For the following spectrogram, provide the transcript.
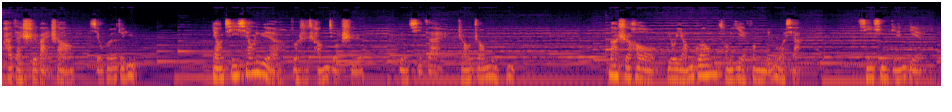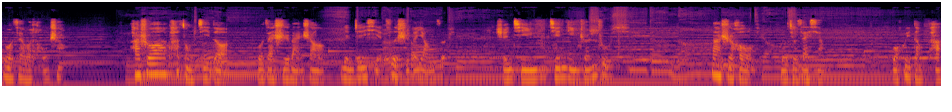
趴在石板上写过的玉。两情相悦若是长久时，又岂在朝朝暮暮？那时候有阳光从叶缝里落下，星星点点落在我头上。他说他总记得我在石板上认真写字时的样子，神情坚定专注。那时候我就在想，我会等他，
